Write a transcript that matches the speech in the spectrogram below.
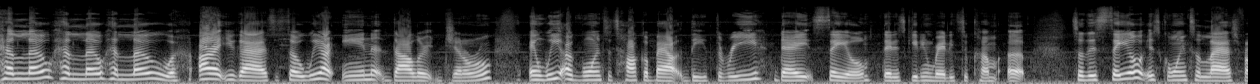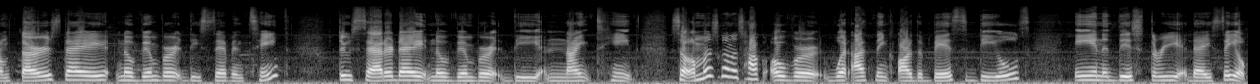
Hello, hello, hello. All right, you guys. So we are in Dollar General and we are going to talk about the three day sale that is getting ready to come up. So this sale is going to last from Thursday, November the 17th through Saturday, November the 19th. So I'm just going to talk over what I think are the best deals in this three day sale.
